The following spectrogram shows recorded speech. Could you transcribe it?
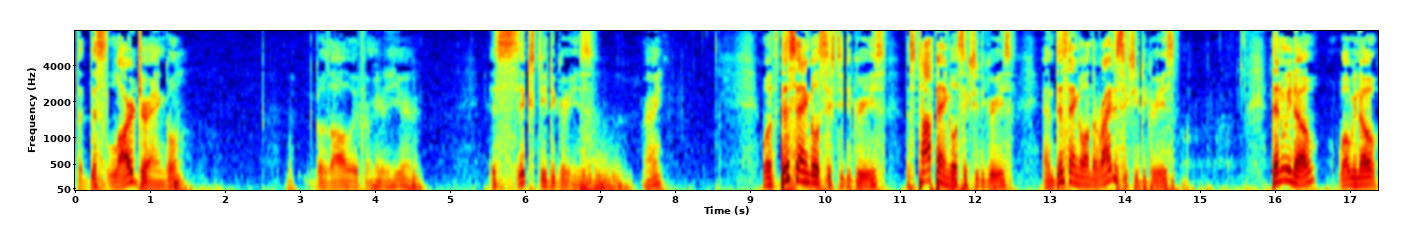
that this larger angle goes all the way from here to here is 60 degrees, right? Well, if this angle is 60 degrees, this top angle is 60 degrees, and this angle on the right is 60 degrees, then we know, well, we know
